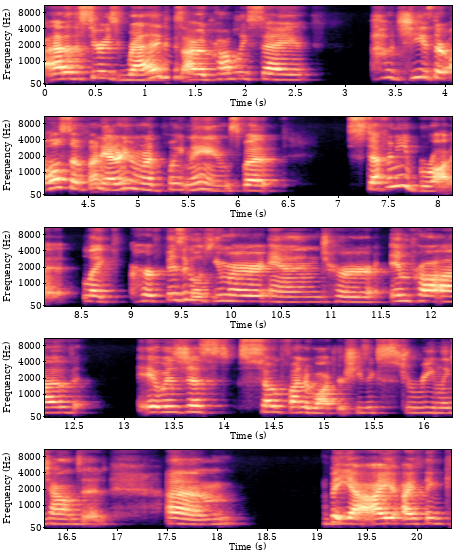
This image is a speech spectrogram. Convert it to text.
out of the series regs, I would probably say, oh, geez, they're all so funny. I don't even want to point names, but Stephanie brought it. Like her physical humor and her improv, it was just so fun to watch her. She's extremely talented. Um, but yeah, I I think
